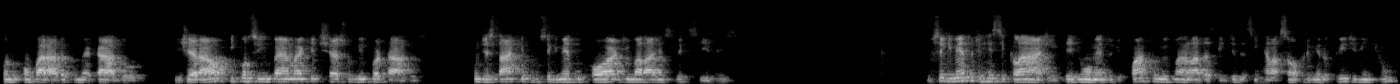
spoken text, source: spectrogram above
quando comparada com o mercado em geral e conseguiu ganhar market share sobre importados, com destaque para o segmento core de embalagens flexíveis. O segmento de reciclagem teve um aumento de 4 mil toneladas vendidas em relação ao primeiro TRI de 21,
